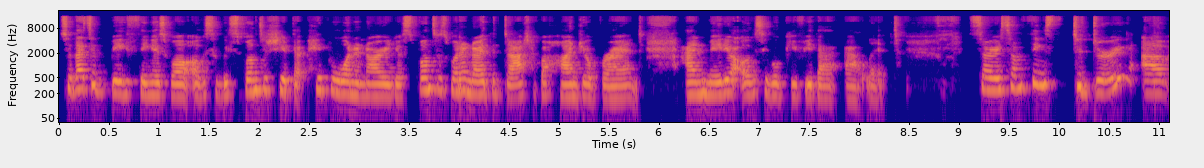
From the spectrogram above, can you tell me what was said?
So that's a big thing as well. Obviously, with sponsorship, that people want to know, your sponsors want to know the data behind your brand, and media obviously will give you that outlet. So, some things to do um,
